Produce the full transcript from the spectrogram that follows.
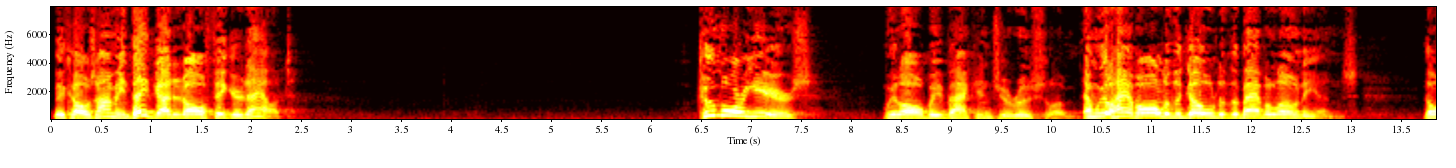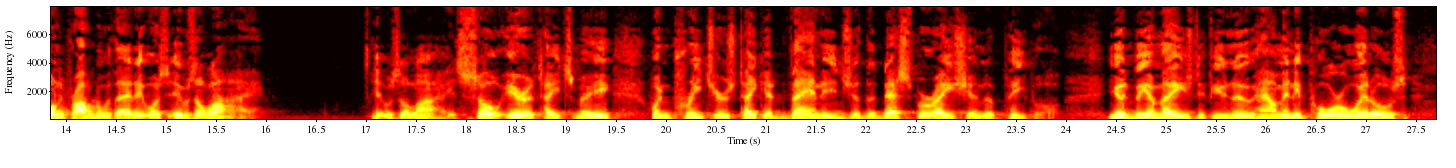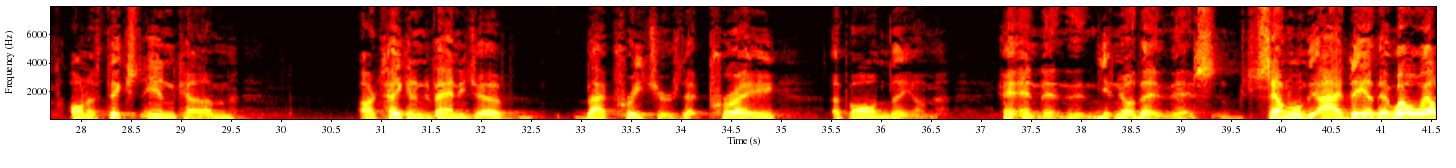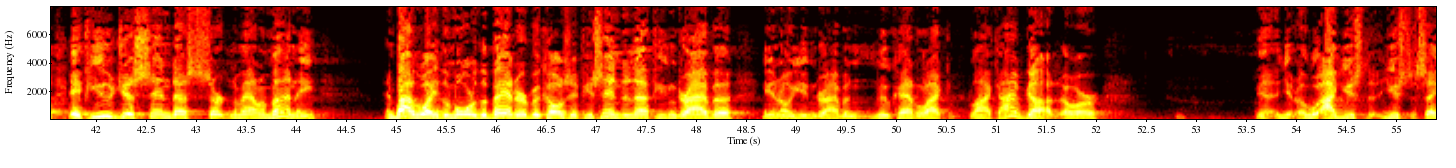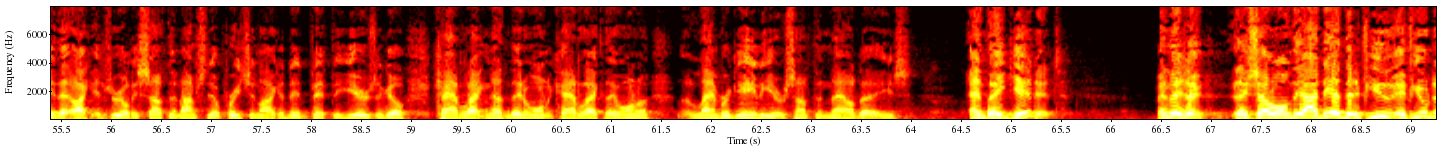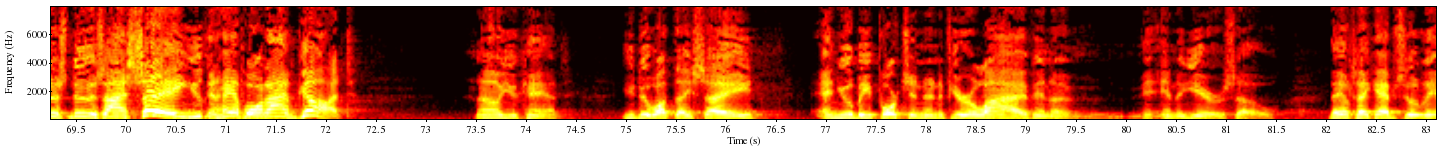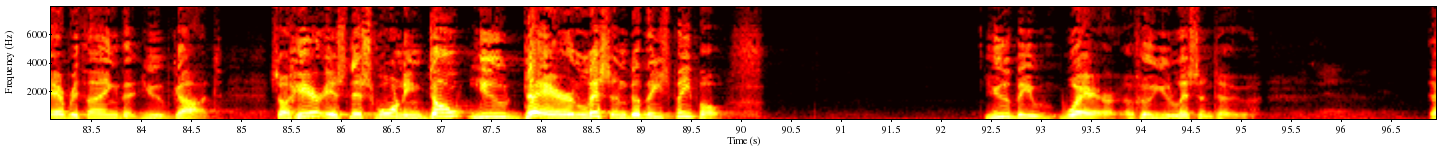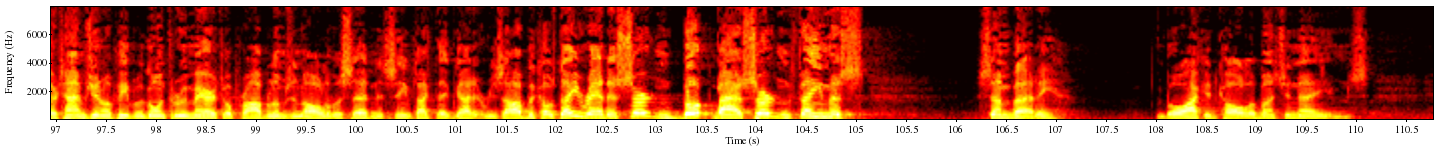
Because, I mean, they've got it all figured out. Two more years, we'll all be back in Jerusalem. And we'll have all of the gold of the Babylonians. The only problem with that, it was, it was a lie. It was a lie. It so irritates me when preachers take advantage of the desperation of people. You'd be amazed if you knew how many poor widows on a fixed income are taken advantage of by preachers that prey upon them and, and uh, you know, they, selling them the idea that, well, well, if you just send us a certain amount of money, and by the way, the more the better, because if you send enough, you can drive a, you know, you can drive a new Cadillac like I've got, or, you know, I used to, used to say that like it's really something. I'm still preaching like I did 50 years ago. Cadillac, nothing. They don't want a Cadillac. They want a Lamborghini or something nowadays. And they get it. And they say, they settle on the idea that if you, if you'll just do as I say, you can have what I've got. No, you can't. You do what they say, and you'll be fortunate if you're alive in a, in a year or so. They'll take absolutely everything that you've got. So here is this warning. Don't you dare listen to these people. You beware of who you listen to. There are times, you know, people are going through marital problems and all of a sudden it seems like they've got it resolved because they read a certain book by a certain famous somebody. Boy, I could call a bunch of names.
